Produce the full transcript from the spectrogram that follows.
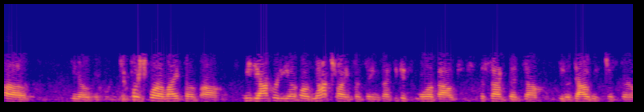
uh, you know, to push for a life of um, mediocrity or, or not trying for things. I think it's more about the fact that um, you know doubt is just a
